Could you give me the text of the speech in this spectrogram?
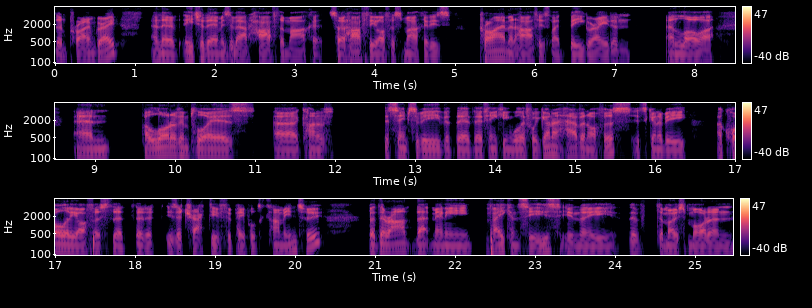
than prime grade. And each of them is about half the market. So half the office market is prime, and half is like B grade and and lower. And a lot of employers uh, kind of it seems to be that they're they're thinking, well, if we're going to have an office, it's going to be a quality office that that is attractive for people to come into but there aren't that many vacancies in the, the the most modern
